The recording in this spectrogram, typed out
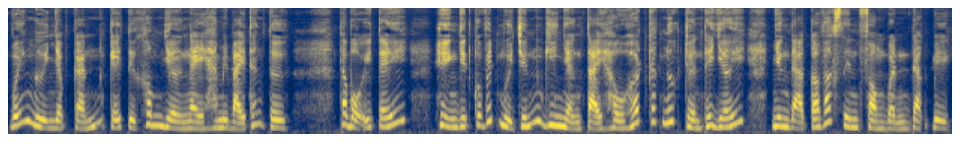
với người nhập cảnh kể từ 0 giờ ngày 27 tháng 4. Theo Bộ Y tế, hiện dịch COVID-19 ghi nhận tại hầu hết các nước trên thế giới, nhưng đã có vaccine phòng bệnh đặc biệt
